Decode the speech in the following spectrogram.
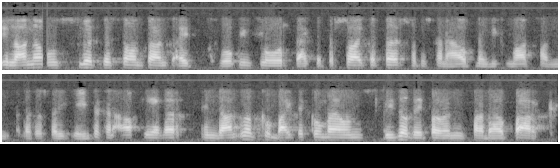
Elana, ons sloot bestaan tans uit walking floors, backupper sidepers wat ons kan help met die gemaak van wat ons by die kliënte kan aflewer en dan ook om by te kom by ons diesel depot in Parabel Park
